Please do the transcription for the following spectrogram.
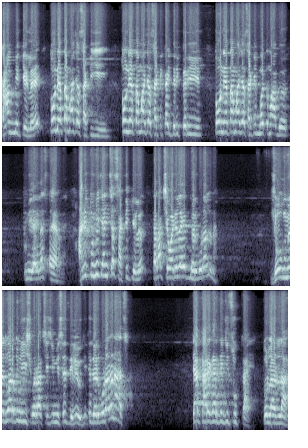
काम मी केलंय तो नेता माझ्यासाठी येईल तो नेता माझ्यासाठी काहीतरी करील तो नेता माझ्यासाठी मत मागल. तुम्ही यायलाच तयार नाही. आणि तुम्ही ज्यांच्यासाठी केलं त्या राक्षवाडीला एक घर बुडालं ना. जो उमेदवार तुम्ही ईश्वर राक्षीची दिली होती ती गडबडाला ना आज त्या कार्यकर्त्याची चूक काय? तो लढला.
